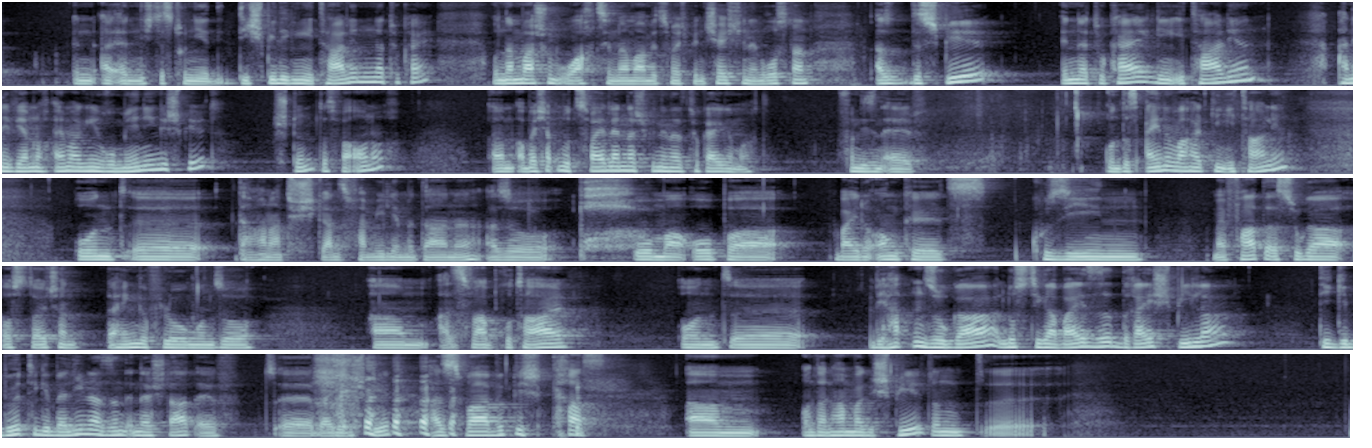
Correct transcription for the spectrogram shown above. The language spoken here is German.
in, äh, nicht das Turnier, die Spiele gegen Italien in der Türkei. Und dann war schon U18, dann waren wir zum Beispiel in Tschechien, in Russland. Also das Spiel in der Türkei gegen Italien. Ah ne, wir haben noch einmal gegen Rumänien gespielt. Stimmt, das war auch noch. Ähm, aber ich habe nur zwei Länderspiele in der Türkei gemacht. Von diesen elf. Und das eine war halt gegen Italien. Und äh, da war natürlich ganz Familie mit da, ne? Also Oma, Opa, beide Onkels, Cousinen. Mein Vater ist sogar aus Deutschland dahin geflogen und so. Ähm, also es war brutal. Und äh, wir hatten sogar lustigerweise drei Spieler, die gebürtige Berliner sind in der Startelf äh, bei dem Spiel. Also es war wirklich krass. Ähm, und dann haben wir gespielt und äh,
